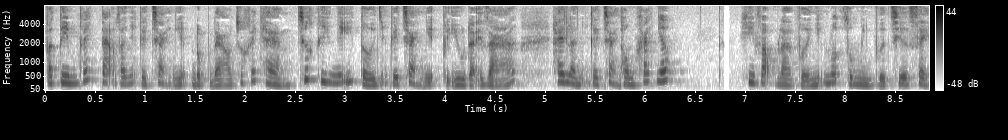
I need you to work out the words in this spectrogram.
và tìm cách tạo ra những cái trải nghiệm độc đáo cho khách hàng trước khi nghĩ tới những cái trải nghiệm về ưu đãi giá hay là những cái trải thông khác nhất. Hy vọng là với những nội dung mình vừa chia sẻ,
